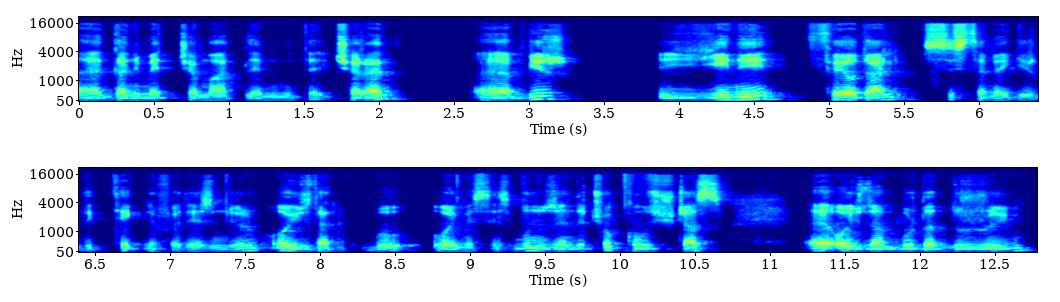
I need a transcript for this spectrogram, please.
eee, ganimet cemaatlerini de içeren, eee, bir yeni feodal sisteme girdik. Teknofeodalizm diyorum. O yüzden bu oy meselesi. Bunun üzerinde çok konuşacağız. O yüzden burada durayım.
